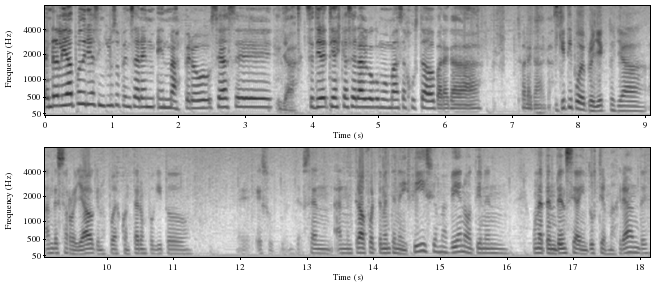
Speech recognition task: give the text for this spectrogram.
en realidad podrías incluso pensar en, en más, pero se hace, Ya. se tiene- tienes que hacer algo como más ajustado para cada, para cada caso. ¿Y qué tipo de proyectos ya han desarrollado que nos puedas contar un poquito eh, eso? ¿Se han, han entrado fuertemente en edificios más bien o tienen una tendencia a industrias más grandes?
